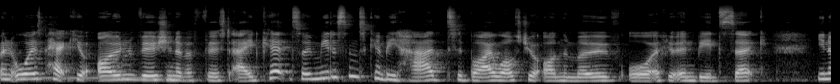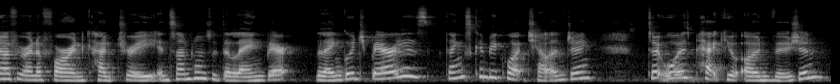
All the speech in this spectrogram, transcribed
and always pack your own version of a first aid kit. So, medicines can be hard to buy whilst you're on the move or if you're in bed sick. You know, if you're in a foreign country, and sometimes with the language barriers, things can be quite challenging. So, always pack your own version.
